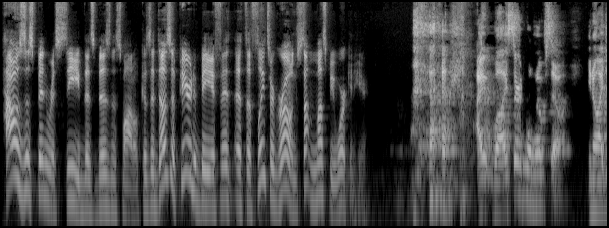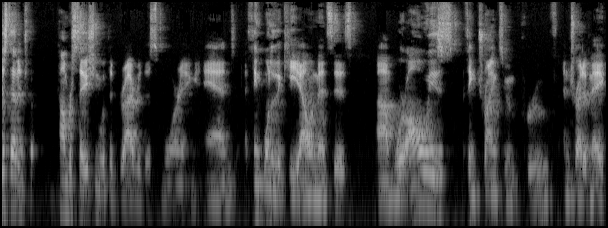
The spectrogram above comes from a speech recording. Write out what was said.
how has this been received, this business model? Because it does appear to be, if, it, if the fleets are growing, something must be working here. I well, I certainly hope so. You know, I just had a conversation with the driver this morning, and I think one of the key elements is um, we're always, I think, trying to improve and try to make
